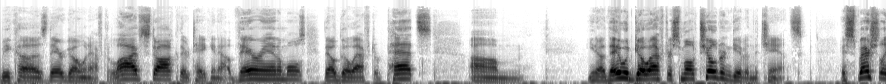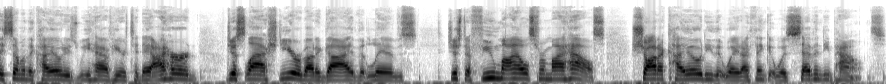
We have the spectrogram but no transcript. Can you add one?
because they're going after livestock, they're taking out their animals, they'll go after pets. Um, you know, they would go after small children given the chance, especially some of the coyotes we have here today. I heard just last year about a guy that lives just a few miles from my house shot a coyote that weighed, I think it was 70 pounds.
